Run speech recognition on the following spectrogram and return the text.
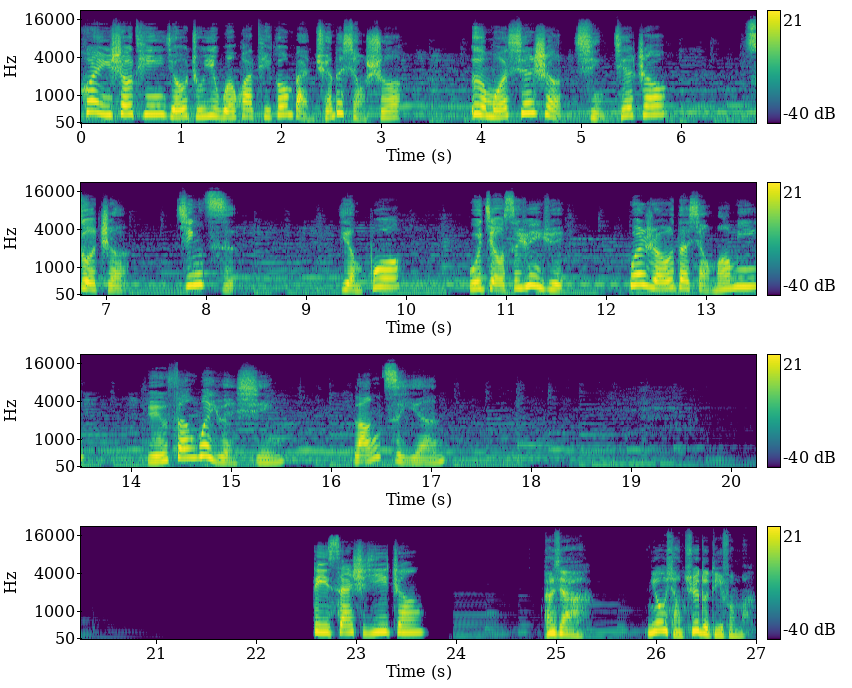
欢迎收听由竹意文化提供版权的小说《恶魔先生，请接招》，作者金子，演播吴九思、韵韵，温柔的小猫咪，云帆未远行，郎子言。第三十一章，潘夏，你有想去的地方吗？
